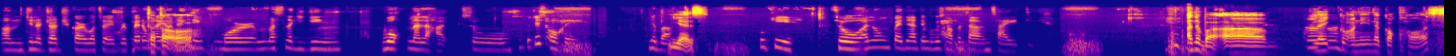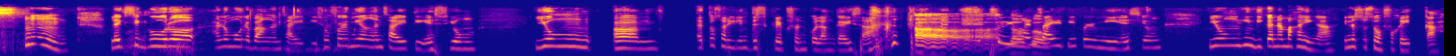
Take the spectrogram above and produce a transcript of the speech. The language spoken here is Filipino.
um ginajudge ka or whatsoever. Pero ngayon I Totoo. think more mas nagiging woke na lahat. So, which is okay. 'Di ba? Yes. Okay. So, anong pwede natin pag-usapan sa anxiety? Ano ba? Um, Uh-uh. like kung ano yung nagkakos? Mm. Like siguro ano muna ba ang anxiety? So for me ang anxiety is yung yung um eto sariling description ko lang guys ha. Ah, ah. so go, yung go. anxiety for me is yung yung hindi ka na makahinga, yung nasusuffocate ka.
